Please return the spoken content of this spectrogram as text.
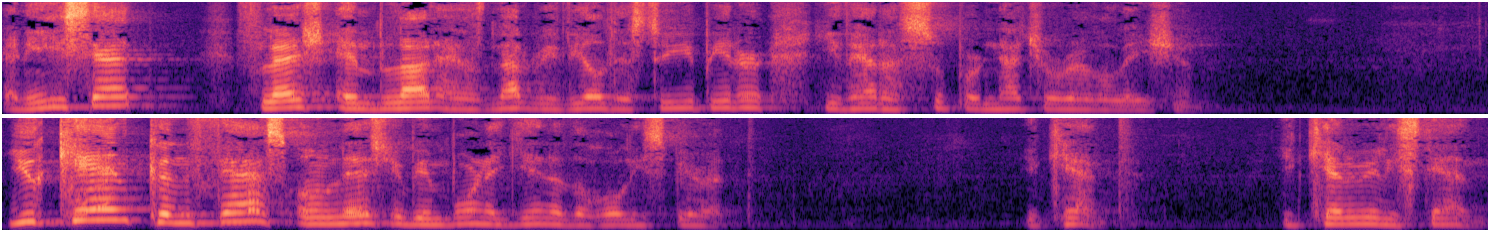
And he said, Flesh and blood has not revealed this to you, Peter. You've had a supernatural revelation. You can't confess unless you've been born again of the Holy Spirit. You can't. You can't really stand.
